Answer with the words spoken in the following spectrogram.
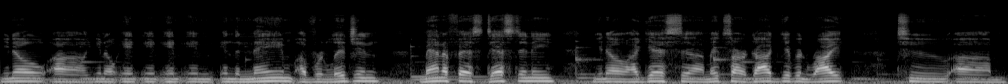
you know, uh, you know, in, in, in, in, in the name of religion, manifest destiny, you know, I guess um, it's our God given right to, um,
